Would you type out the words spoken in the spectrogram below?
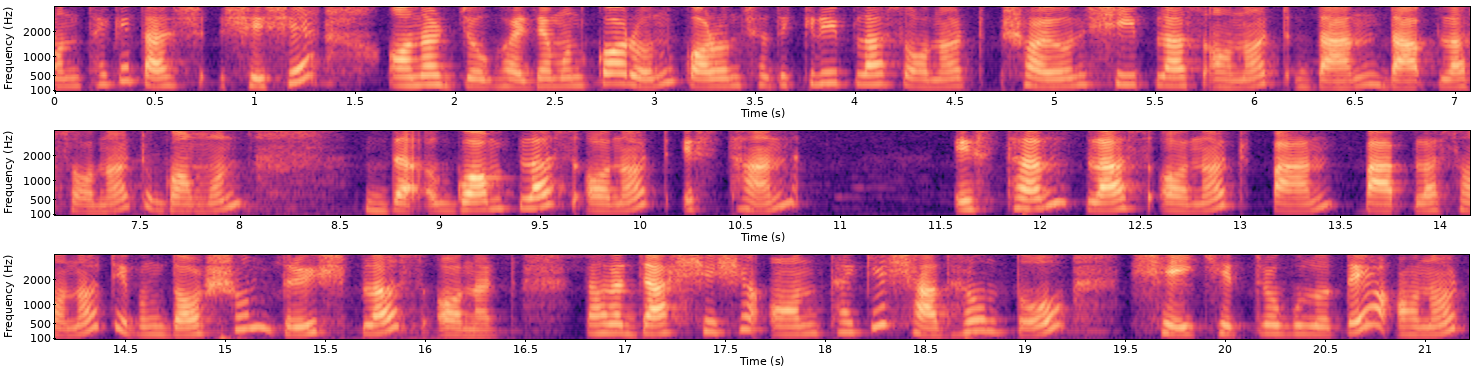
অন থাকে, তার শেষে অনার যোগ হয়। যেমন করণ। করণ সাথে ক্রি প্লাস অনট, শয়ন সি প্লাস অনট, দান, দা প্লাস অনট, গমন, দা, গম প্লাস অনট, স্থান স্থান প্লাস অনট পান, পা প্লাস অনট এবং দর্শন, দৃশ প্লাস অনট তাহলে যার শেষে অন থাকে, সাধারণত সেই ক্ষেত্রগুলোতে অনট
